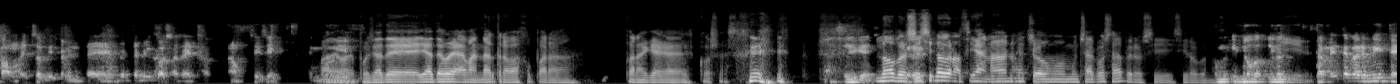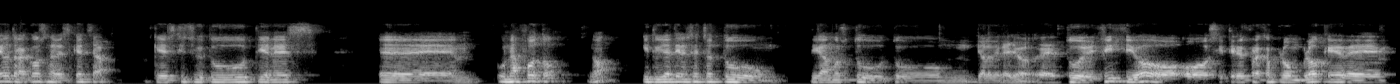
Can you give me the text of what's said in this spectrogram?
vamos, he hecho diferentes, 20.000 cosas hecho. sí, sí. pues ya te, ya te voy a mandar trabajo para, para que hagas cosas. no, pero, sí, sí lo conocía. No, no, he hecho mucha cosa, pero sí, sí lo conozco. Y, también te permite otra cosa de SketchUp, que es que si tú tienes eh, una foto, ¿no? Y tú ya tienes hecho tu, digamos, tu, tu ya lo diré yo, eh, tu edificio o, si tienes, por ejemplo, un bloque de,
